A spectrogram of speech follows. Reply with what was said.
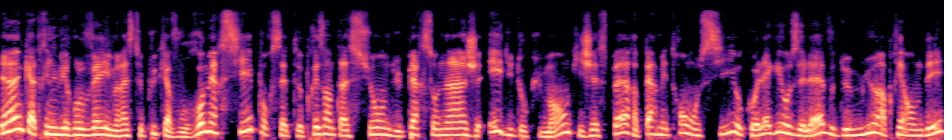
Bien, Catherine Virouvet, il ne me reste plus qu'à vous remercier pour cette présentation du personnage et du document qui, j'espère, permettront aussi aux collègues et aux élèves de mieux appréhender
